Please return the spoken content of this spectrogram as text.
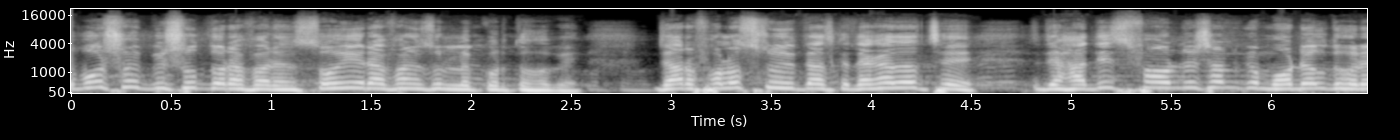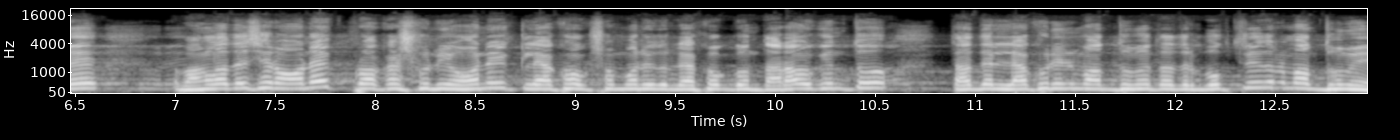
অবশ্যই বিশুদ্ধ রেফারেন্স সহি রেফারেন্স উল্লেখ করতে হবে। যার ফলশ্রুতিতে আজকে দেখা যাচ্ছে যে হাদিস ফাউন্ডেশনকে মডেল ধরে বাংলাদেশের অনেক প্রকাশনী, অনেক লেখক, সম্মানিত লেখকগণ, তারাও কিন্তু তাদের লেখনীর মাধ্যমে, তাদের বক্তৃতার মাধ্যমে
